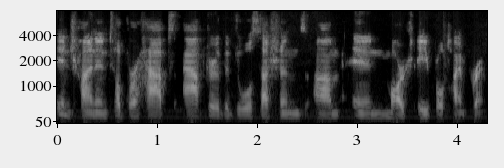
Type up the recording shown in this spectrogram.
in China until perhaps after the dual sessions um, in March April timeframe.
